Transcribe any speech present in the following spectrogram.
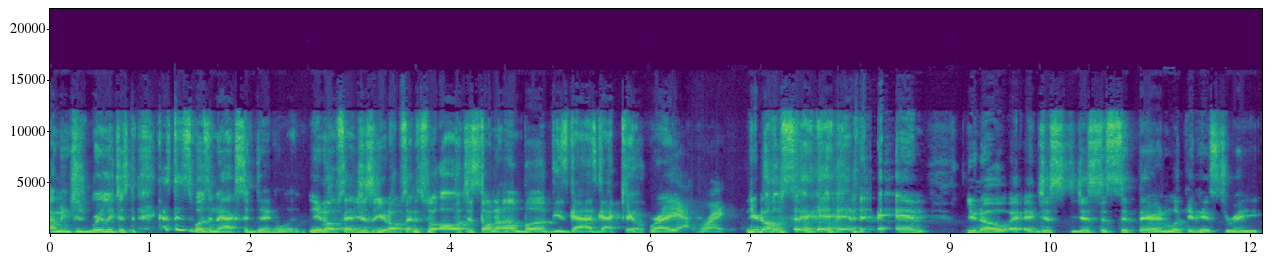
I mean, just really just because this wasn't accidentally. You know what I'm saying? Just, you know what I'm saying? This was all just on a humbug. These guys got killed, right? Yeah, right. You know what I'm saying? and you know, eh, eh, just just to sit there and look at history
